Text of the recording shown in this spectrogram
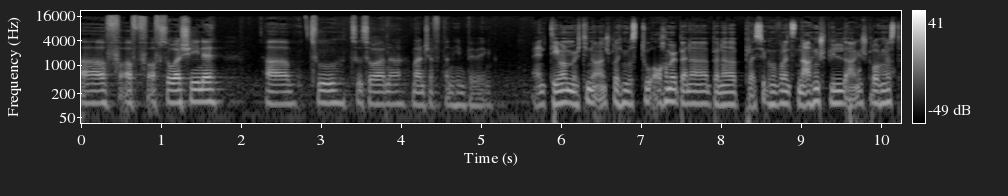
auf, auf, auf so eine Schiene äh, zu, zu so einer Mannschaft dann hinbewegen. Ein Thema möchte ich noch ansprechen, was du auch einmal bei einer, bei einer Pressekonferenz nach dem Spiel angesprochen hast.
